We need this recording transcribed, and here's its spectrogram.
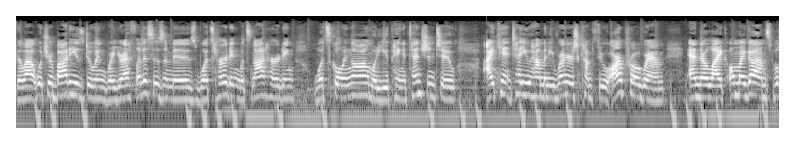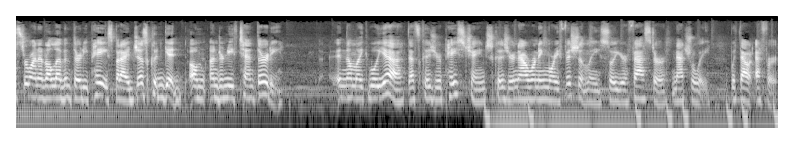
fill out what your body is doing, where your athleticism is, what's hurting, what's not hurting, what's going on, what are you paying attention to. I can't tell you how many runners come through our program and they're like, "Oh my god, I'm supposed to run at 11:30 pace, but I just couldn't get um, underneath 10:30." And I'm like, "Well, yeah, that's cuz your pace changed cuz you're now running more efficiently, so you're faster naturally." Without effort.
